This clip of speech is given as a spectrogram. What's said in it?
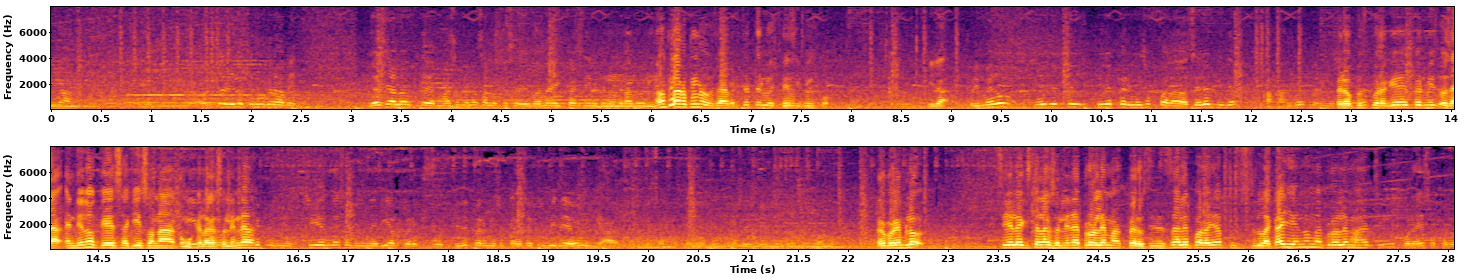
mira. eh, Ahorita dile que no grabe. Yo sé a lo que más o menos a lo que se van a dedicar, dile que no grabe. No, claro, claro. O sea, Ahorita te lo especifico. Mira, primero pide, pide permiso para hacer el video. Ajá. Pero pues por aquí hay permiso. O sea, entiendo que es aquí zona como Sí, que la gasolinera. es que, pues, sí es gasolinería, pero pues pide permiso para hacer tu video y ya empezamos todo el procedimiento. Pero por ejemplo, si él aquí está en la gasolina hay problemas, pero si se sale para allá, pues la calle, ¿no? No hay problema. Ah, sí, por eso, pero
